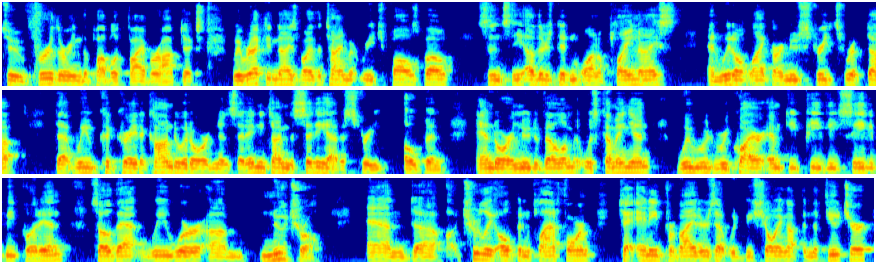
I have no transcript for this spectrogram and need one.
to furthering the public fiber optics. We recognized by the time it reached Poulsbo, since the others didn't want to play nice and we don't like our new streets ripped up, that we could create a conduit ordinance that anytime the city had a street open and or a new development was coming in, we would require empty PVC to be put in so that we were um, neutral and uh, truly open platform to any providers that would be showing up in the future,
